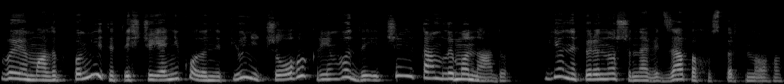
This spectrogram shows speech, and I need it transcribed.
Ви мали б помітити, що я ніколи не п'ю нічого, крім води чи там лимонаду. Я не переношу навіть запаху спиртного.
